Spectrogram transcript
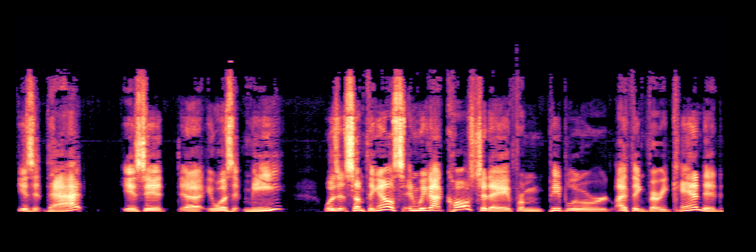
Is it that? Is it? Uh, was it me? Was it something else? And we got calls today from people who were, I think, very candid,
